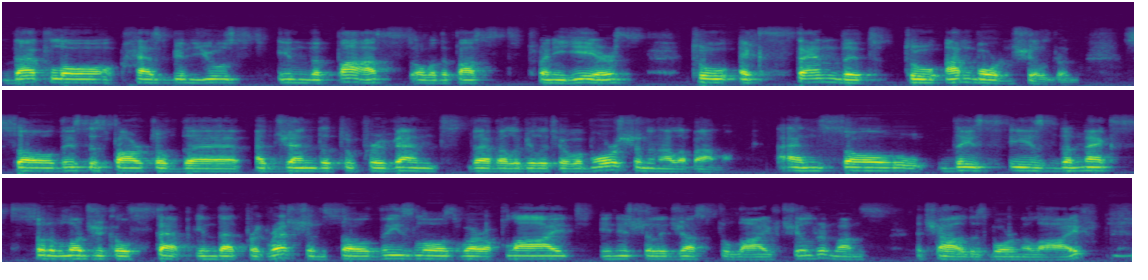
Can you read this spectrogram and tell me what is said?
That law has been used in the past, over the past 20 years, to extend it to unborn children. So this is part of the agenda to prevent the availability of abortion in Alabama. And so this is the next sort of logical step in that progression. So these laws were applied initially just to live children once a child is born alive. Mm-hmm.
